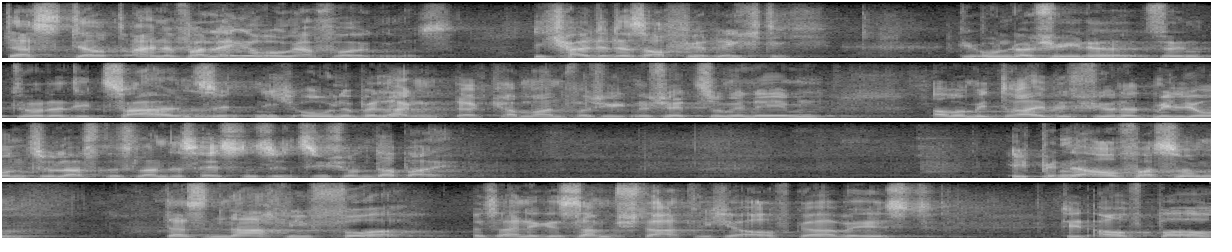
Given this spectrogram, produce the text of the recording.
dass dort eine Verlängerung erfolgen muss. Ich halte das auch für richtig. Die Unterschiede sind, oder die Zahlen sind nicht ohne Belang. Da kann man verschiedene Schätzungen nehmen. Aber mit 300 bis 400 Millionen € zulasten des Landes Hessen sind Sie schon dabei. Ich bin der Auffassung, dass nach wie vor es eine gesamtstaatliche Aufgabe ist, den Aufbau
